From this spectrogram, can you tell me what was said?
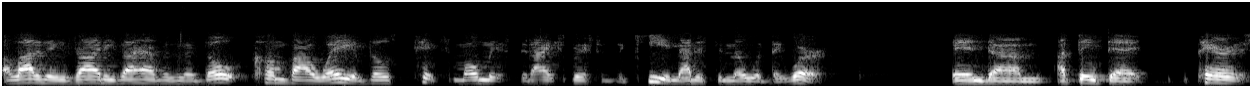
a lot of the anxieties I have as an adult come by way of those tense moments that I experienced as a kid, and I just didn't know what they were. And um, I think that parents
